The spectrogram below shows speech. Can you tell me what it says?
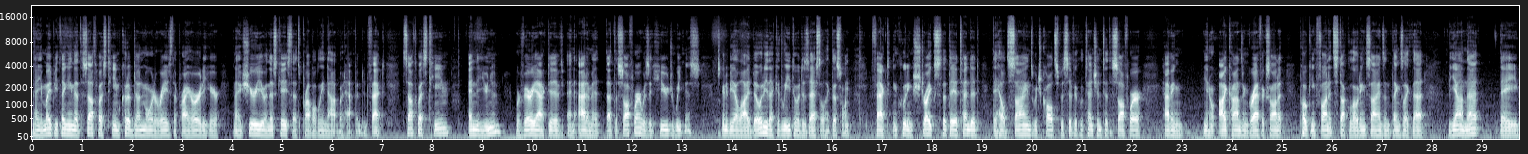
Now, you might be thinking that the Southwest team could have done more to raise the priority here, and I assure you in this case that's probably not what happened. In fact, Southwest team and the union were very active and adamant that the software was a huge weakness was going to be a liability that could lead to a disaster like this one. In fact, including strikes that they attended, they held signs which called specific attention to the software having, you know, icons and graphics on it, poking fun at stuck loading signs and things like that. Beyond that, they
